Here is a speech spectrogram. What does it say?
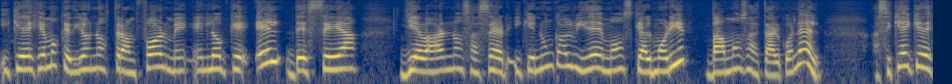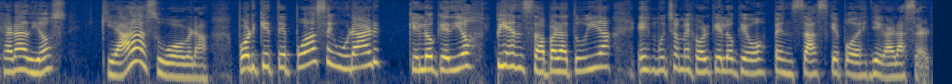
y que dejemos que Dios nos transforme en lo que Él desea llevarnos a ser y que nunca olvidemos que al morir vamos a estar con Él. Así que hay que dejar a Dios que haga su obra, porque te puedo asegurar que lo que Dios piensa para tu vida es mucho mejor que lo que vos pensás que podés llegar a ser.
